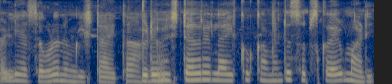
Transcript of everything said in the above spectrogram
ಹಳ್ಳಿ ಹಸಗಳು ನಿಮ್ಗೆ ಇಷ್ಟ ಆಯ್ತಾ? ವಿಡಿಯೋ ಇಷ್ಟ ಆದ್ರೆ ಲೈಕ್ ಕಾಮೆಂಟ್ ಸಬ್ಸ್ಕ್ರೈಬ್ ಮಾಡಿ.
